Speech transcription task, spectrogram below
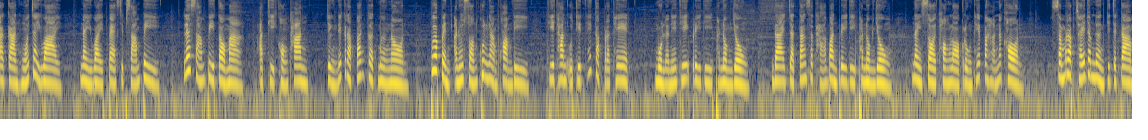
อาการหัวใจวาย ในวัย 83 ปี และ 3 ปีต่อมา อัฐิของท่านจึงได้กลับบ้านเกิดเมืองนอน เพื่อเป็นอนุสรณ์คุณงามความดี ที่ท่านอุทิศให้กับประเทศ มูลนิธิปรีดีพนมยงค์ได้จัดตั้งสถาบันปรีดีพนมยงค์ในซอยทองหล่อกรุงเทพมหานคร สำหรับใช้ดำเนินกิจกรรม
